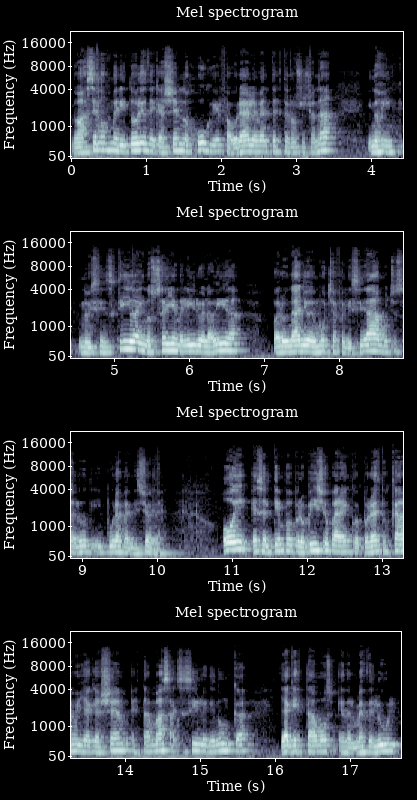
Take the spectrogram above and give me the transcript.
nos hacemos meritorios de que Hashem nos juzgue favorablemente este Rosh Hashanah y nos, nos inscriba y nos selle en el libro de la vida para un año de mucha felicidad, mucha salud y puras bendiciones. Hoy es el tiempo propicio para incorporar estos cambios, ya que Hashem está más accesible que nunca, ya que estamos en el mes de Lul,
